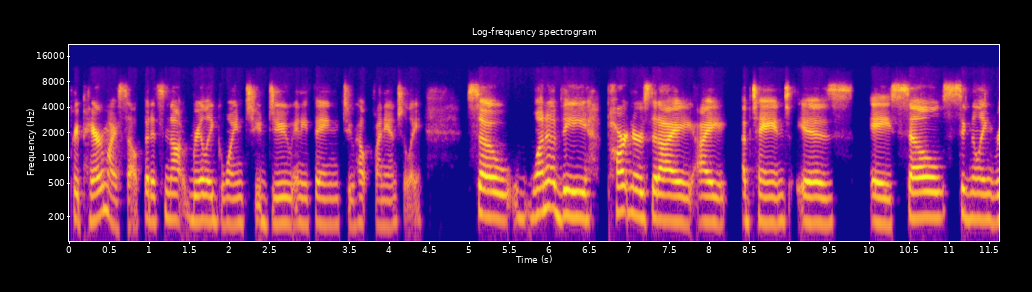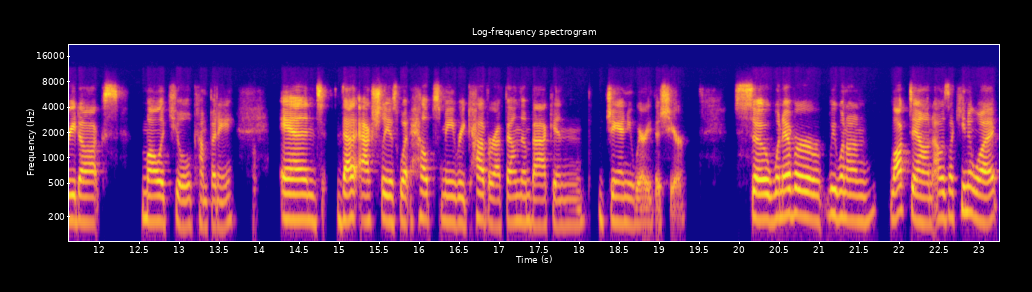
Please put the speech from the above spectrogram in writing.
prepare myself, but it's not really going to do anything to help financially. So one of the partners that I, I obtained is a cell signaling redox molecule company. And that actually is what helped me recover. I found them back in January this year. So whenever we went on lockdown, I was like, you know what?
